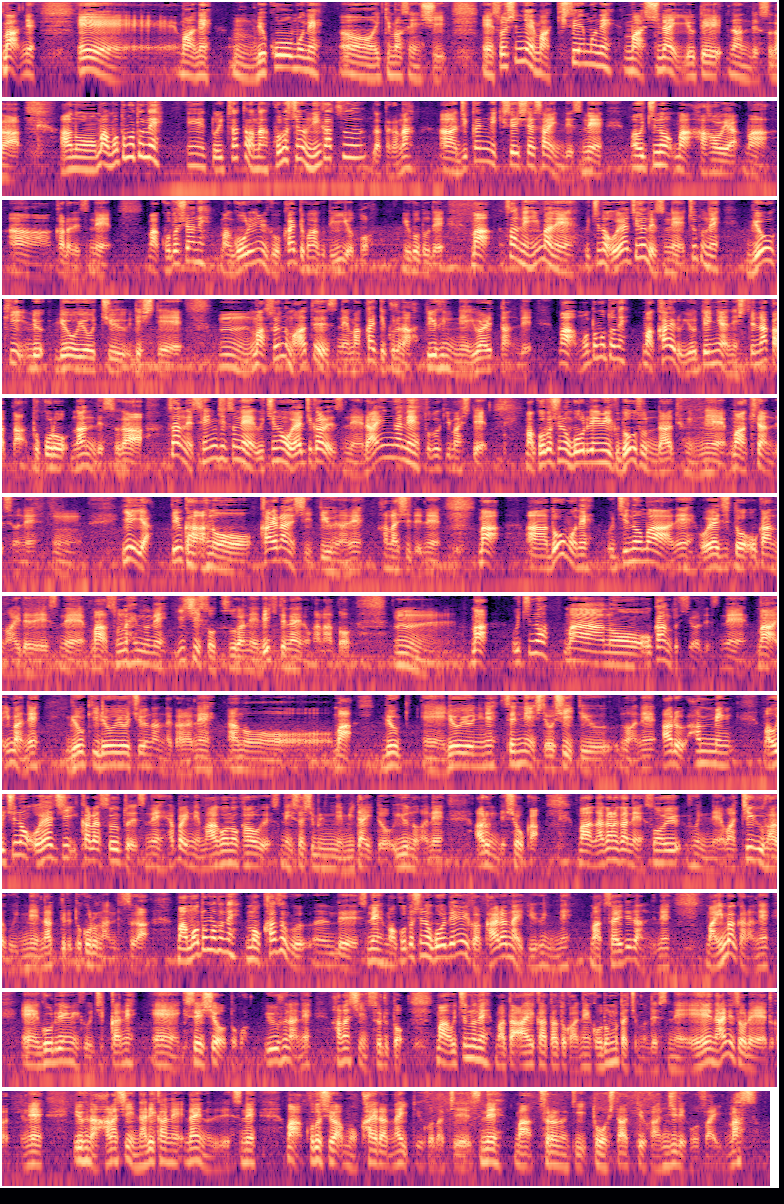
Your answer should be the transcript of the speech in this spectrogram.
まあね、えー、まあね、うん、旅行もね、うん、行きませんし、えー、そしてね、まあ帰省もね、まあしない予定なんですが、あの、まあもともとね、えっ、と、いつだったかな今年の2月だったかなあ実家にね、帰省した際にですね、まあ、うちの、まあ、母親、まあ、あからですね、まあ、今年はね、まあ、ゴールデンウィークを帰ってこなくていいよと。いうことで、まあ、さあね、今ね、うちの親父がですね、ちょっとね、病気療養中でして、うん、まあ、そういうのもあってですね、まあ、帰ってくるな、っていうふうにね、言われてたんで、まあ、もともとね、まあ、帰る予定にはね、してなかったところなんですが、さあね、先日ね、うちの親父からですね、LINE がね、届きまして、まあ、今年のゴールデンウィークどうするんだっていうふうにね、まあ、来たんですよね。うん。いやいや、っていうか、あの、帰らんしっていうふうなね、話でね、まあ、あどうもね、うちのまあね、親父とおかんの間でですね、まあその辺のね、意思疎通がね、できてないのかなと。うん。まあ、うちの、まあ、あの、おかんとしてはですね、まあ、今ね、病気療養中なんだからね、あのー、まあ、病気、えー、療養にね、専念してほしいというのはね、ある反面、まあ、うちの親父からするとですね、やっぱりね、孫の顔をですね、久しぶりにね、見たいというのがね、あるんでしょうか。まあ、なかなかね、そういうふうにね、まあ、ちぐはぐにね、なってるところなんですが、まあ、もともとね、もう家族でですね、まあ、今年のゴールデンウィークは帰らないというふうにね、まあ、伝えてたんでね、まあ、今からね、えー、ゴールデンウィーク実家ね、えー、帰省しようというふうなね、話にすると、まあ、うちのね、また相方とかね、子供たちもですね、えー、何それ？とかってね、いうふうな話になりかねないのでですね、まあ今年はもう帰らないという形でですね、まあ貫き通したっていう感じでございます。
